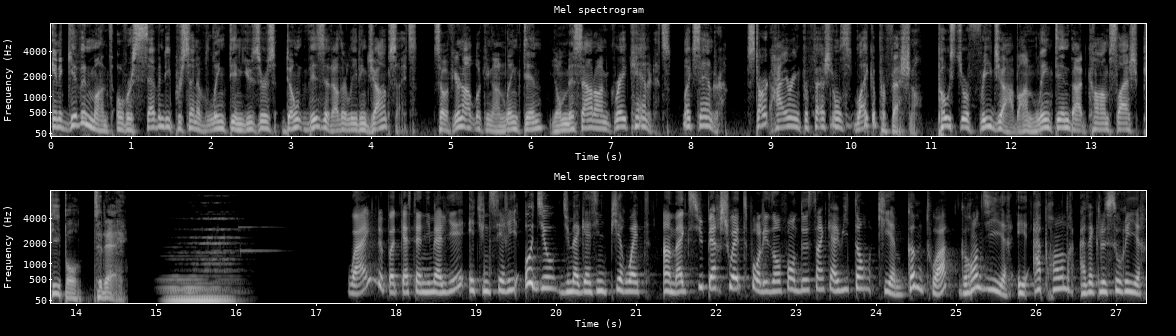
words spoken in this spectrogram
In a given month, over 70% of LinkedIn users don't visit other leading job sites. So if you're not looking on LinkedIn, you'll miss out on great candidates like Sandra. Start hiring professionals like a professional. Post your free job on linkedin.com/people today. Wild, le podcast animalier, est une série audio du magazine Pirouette, un mag super chouette pour les enfants de 5 à 8 ans qui aiment comme toi grandir et apprendre avec le sourire.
